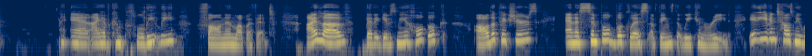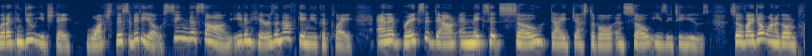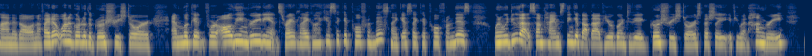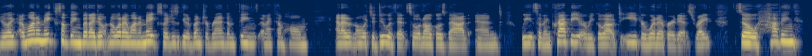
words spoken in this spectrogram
and I have completely fallen in love with it. I love that it gives me a whole book, all the pictures, and a simple book list of things that we can read. It even tells me what I can do each day, watch this video, sing this song, even here's a math game you could play. And it breaks it down and makes it so digestible and so easy to use. So if I don't want to go and plan it all, and if I don't want to go to the grocery store and look at for all the ingredients, right? Like, oh, I guess I could pull from this and I guess I could pull from this. When we do that, sometimes think about that if you were going to the grocery store, especially if you went hungry, you're like, I want to make something, but I don't know what I want to make. So I just get a bunch of random things and I come home and I don't know what to do with it. So it all goes bad and we eat something crappy or we go out to eat or whatever it is, right? So having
